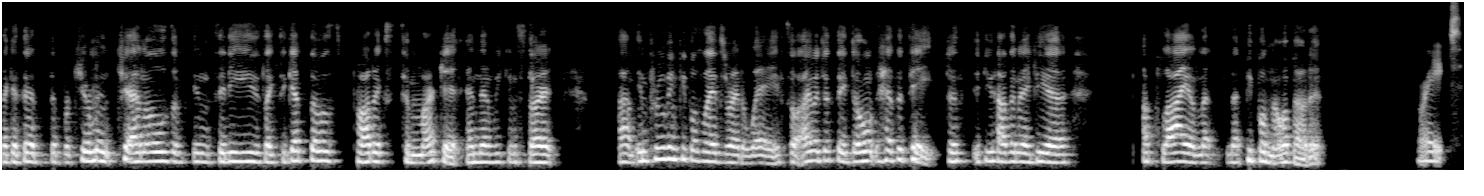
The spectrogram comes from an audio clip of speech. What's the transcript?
like i said the procurement channels of, in cities like to get those products to market and then we can start um, improving people's lives right away. So i would just say don't hesitate. Just if you have an idea apply and let, let people know about it. Great.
